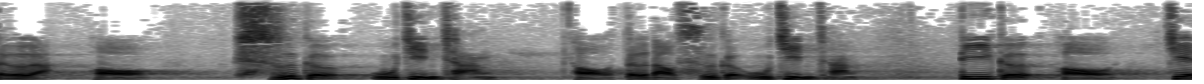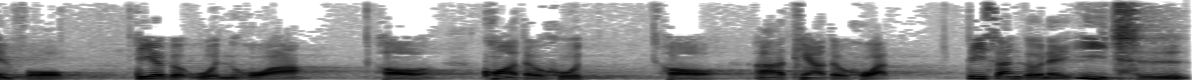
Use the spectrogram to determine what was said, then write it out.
得啊哦十个无尽场哦，得到十个无尽场。第一个哦见佛，第二个闻华哦看得佛哦啊听得法，第三个呢义持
